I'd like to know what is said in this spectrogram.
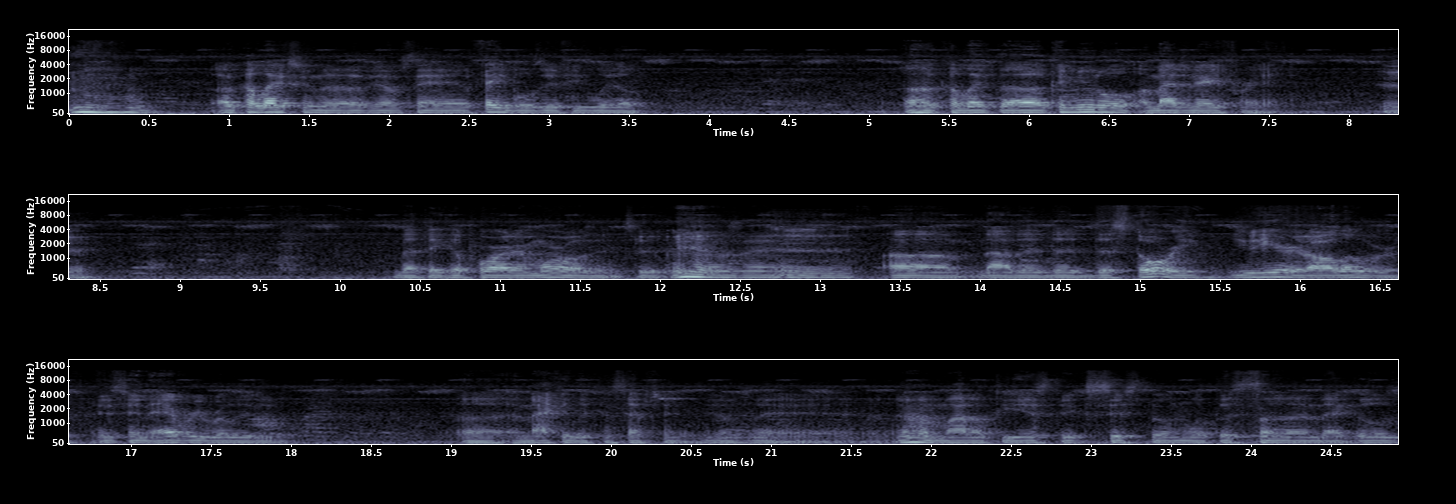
a collection of, you know what I'm saying, fables, if you will. Uh, collect a communal imaginary friend Mm. That they could pour their morals into. You know what I'm saying? Mhm. Um, now the, the the story you hear it all over. It's in every religion. Uh, immaculate conception. You know what I'm saying? A monotheistic system with the sun that goes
